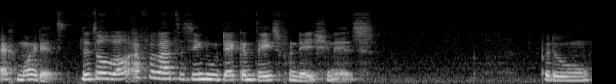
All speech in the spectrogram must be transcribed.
Echt mooi dit. Dit wil wel even laten zien hoe dekkend deze foundation is. Ik bedoel,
